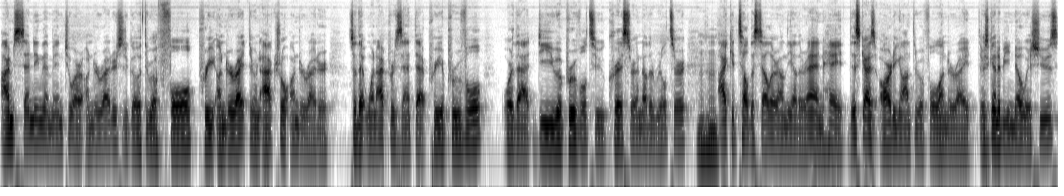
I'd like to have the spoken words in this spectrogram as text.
I'm sending them into our underwriters to go through a full pre-underwrite through an actual underwriter so that when I present that pre-approval or that DU approval to Chris or another realtor, mm-hmm. I could tell the seller on the other end, hey, this guy's already gone through a full underwrite. There's going to be no issues.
